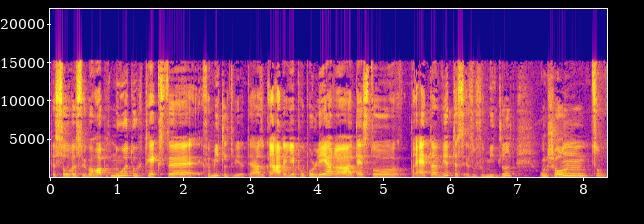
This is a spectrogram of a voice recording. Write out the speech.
dass sowas überhaupt nur durch Texte vermittelt wird. Ja, also gerade je populärer, desto breiter wird es also vermittelt. Und schon zu,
